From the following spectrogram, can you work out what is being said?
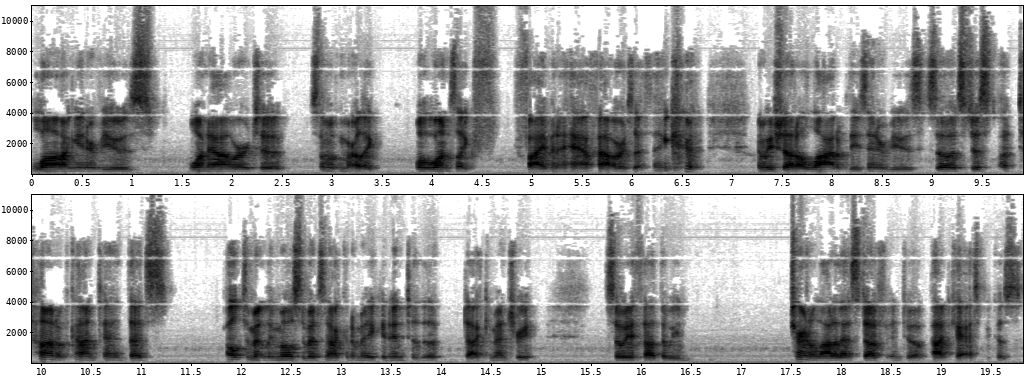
long interviews, one hour to some of them are like, well, one's like five and a half hours, I think. and we shot a lot of these interviews. So it's just a ton of content that's ultimately most of it's not going to make it into the documentary. So we thought that we'd turn a lot of that stuff into a podcast because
